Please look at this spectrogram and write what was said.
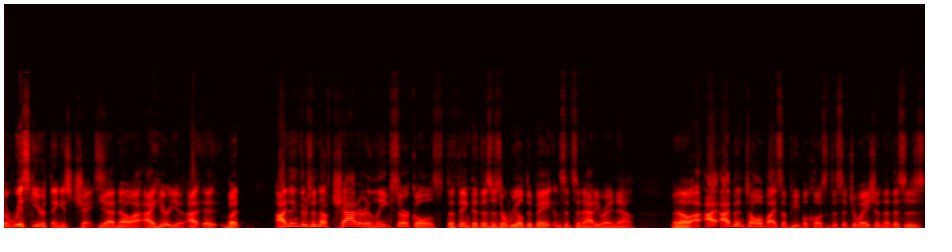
The riskier thing is Chase. Yeah, no, I, I hear you. I uh, but I think there's enough chatter in league circles to think that this is a real debate in Cincinnati right now. You know, I, I I've been told by some people close to the situation that this is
